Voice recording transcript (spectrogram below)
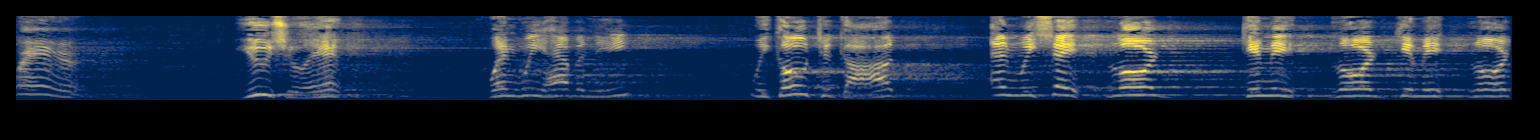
prayer. Usually, when we have a need, we go to God and we say, Lord, give me, Lord, give me, Lord,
